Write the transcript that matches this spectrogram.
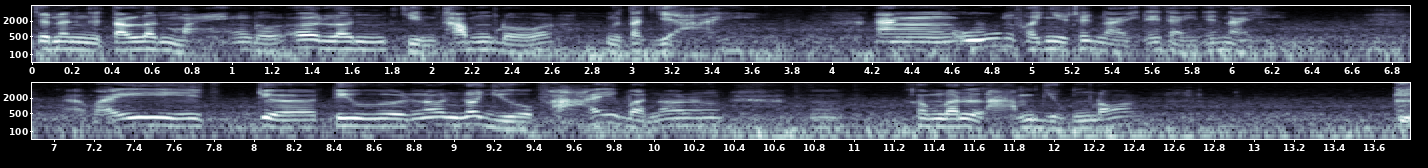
Cho nên người ta lên mạng rồi ớ, lên truyền thông rồi người ta dạy. Ăn uống phải như thế này thế này thế này. À, phải ờ, tiêu nó nó vừa phải và nó ờ, không nên lạm dụng nó.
